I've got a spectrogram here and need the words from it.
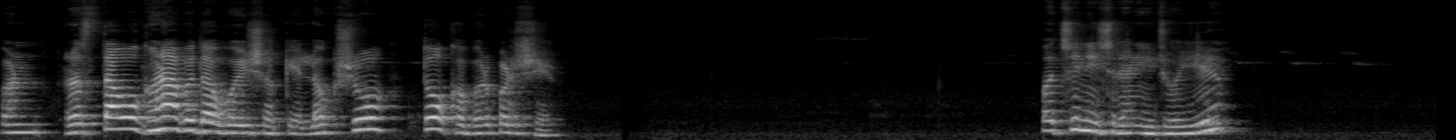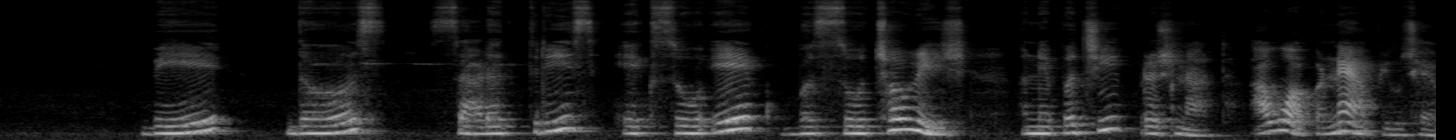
પણ રસ્તાઓ ઘણા બધા હોઈ શકે લખશો તો ખબર પડશે. પછીની શ્રેણી જોઈએ. બે, દસ, સાડત્રીસ, એકસો એક, બસો છવ્વીસ. અને પછી પ્રશ્નાર્થ. આવું આપણને આપ્યું છે.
